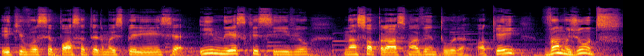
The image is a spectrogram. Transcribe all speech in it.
e que você possa ter uma experiência inesquecível na sua próxima aventura, ok? Vamos juntos?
